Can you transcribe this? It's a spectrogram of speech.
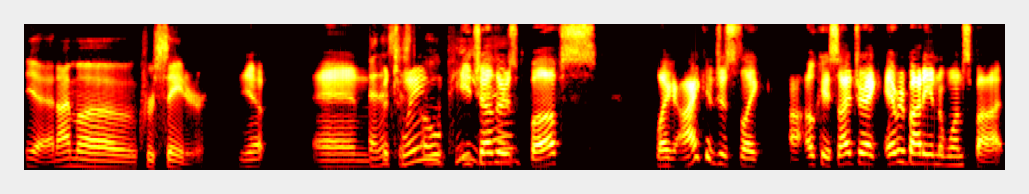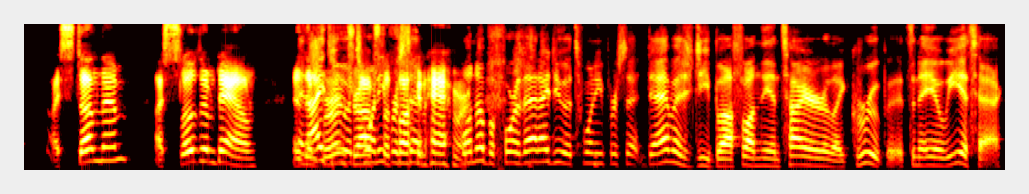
yeah, and I'm a crusader. Yep, and, And between OP, each other's buffs, like I could just like uh, okay, so I drag everybody into one spot. I stun them, I slow them down, and, And then I Burn do a drops 20% fucking hammer. Well, no, before that, I do a 20% damage debuff on the entire like group. It's an AOE attack.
